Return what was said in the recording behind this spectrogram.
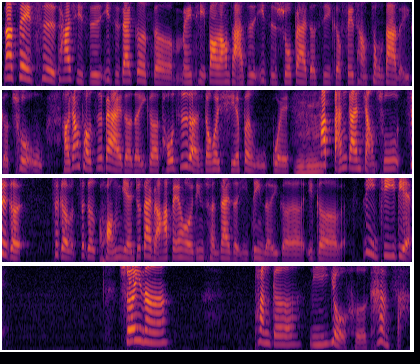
那这一次，他其实一直在各的媒体、报章、杂志一直说贝莱德是一个非常重大的一个错误，好像投资贝莱德的一个投资人都会血本无归。他胆敢讲出这个这个这个狂言，就代表他背后一定存在着一定的一个一个利基点。所以呢，胖哥，你有何看法？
